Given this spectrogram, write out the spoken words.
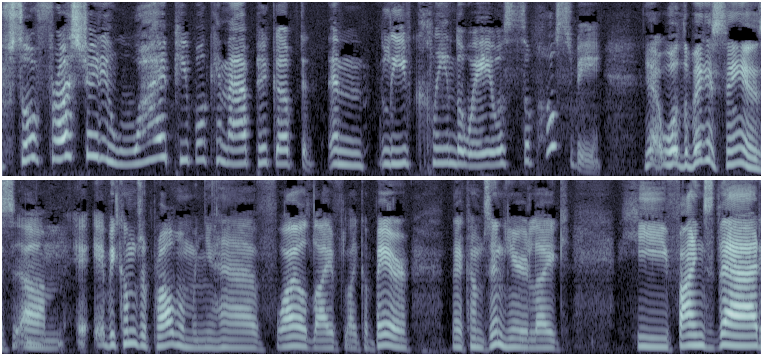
so frustrating. Why people cannot pick up the, and leave clean the way it was supposed to be. Yeah, well, the biggest thing is Mm. um, it, it becomes a problem when you have wildlife like a bear that comes in here. Like he finds that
